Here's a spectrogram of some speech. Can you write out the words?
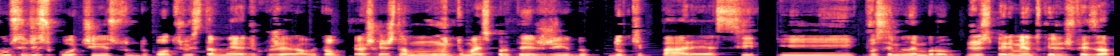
não se discute isso do ponto de vista médico geral. Então, eu acho que a gente está muito mais protegido do que parece. E você me lembrou de um experimento que a gente fez há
